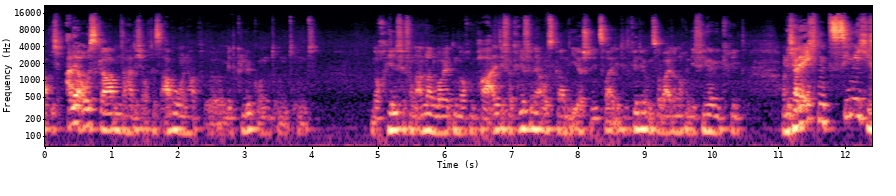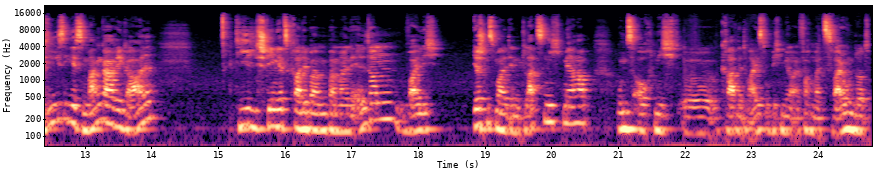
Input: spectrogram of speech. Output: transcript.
habe ich alle Ausgaben, da hatte ich auch das Abo und habe äh, mit Glück und, und, und noch Hilfe von anderen Leuten noch ein paar alte vergriffene Ausgaben, die erste, die zweite, die dritte und so weiter noch in die Finger gekriegt. Und ich hatte echt ein ziemlich riesiges Manga-Regal. Die stehen jetzt gerade beim, bei meinen Eltern, weil ich erstens mal den Platz nicht mehr habe und es auch nicht äh, gerade nicht weiß, ob ich mir einfach mal 200 äh,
